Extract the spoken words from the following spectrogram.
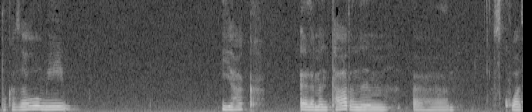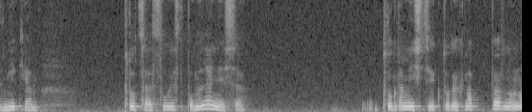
pokazało mi, jak elementarnym e, składnikiem procesu jest pomylenie się. Programiści, których na pewno, no,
